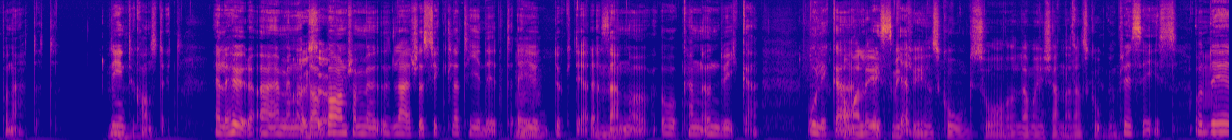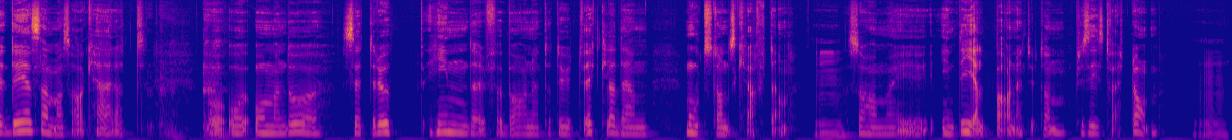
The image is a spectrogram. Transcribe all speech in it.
på nätet. Det är inte Mm. konstigt. Eller hur? Jag menar, det. barn som lär sig cykla tidigt är ju Mm. duktigare Mm. sen och, och kan undvika olika Har man lekt risker. mycket i en skog så lär man ju känna den skogen. Precis, och Mm. det, det är samma sak här. att och, och, Om man då sätter upp hinder för barnet att utveckla den motståndskraften Mm. så har man ju inte hjälpt barnet utan precis tvärtom. Mm.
